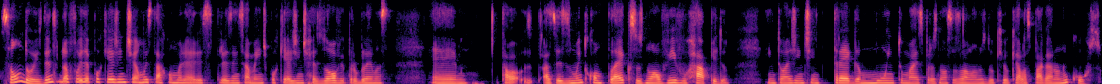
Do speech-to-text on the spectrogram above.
São dois. Dentro da Fluida é porque a gente ama estar com mulheres presencialmente, porque a gente resolve problemas, é, tal, às vezes muito complexos no ao vivo rápido. Então a gente entrega muito mais para as nossas alunas do que o que elas pagaram no curso.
